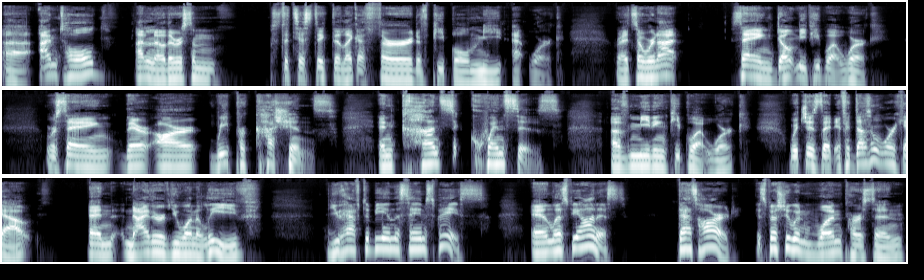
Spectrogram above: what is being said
Uh, I'm told I don't know, there was some statistic that like a third of people meet at work, right? So we're not saying don't meet people at work. We're saying there are repercussions and consequences of meeting people at work, which is that if it doesn't work out and neither of you want to leave, you have to be in the same space. And let's be honest, that's hard, especially when one person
